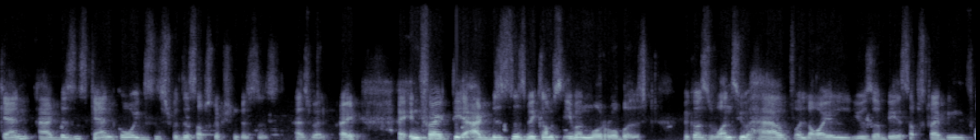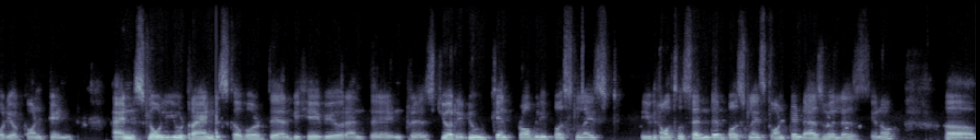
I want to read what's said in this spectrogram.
can ad business can coexist with the subscription business as well, right? In fact, the ad business becomes even more robust because once you have a loyal user base subscribing for your content, and slowly you try and discover their behavior and their interest. You are you can probably personalize you can also send them personalized content as well as you know uh,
